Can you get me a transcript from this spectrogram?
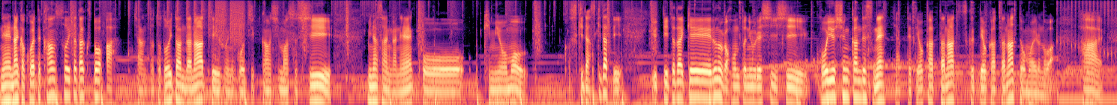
ねなんかこうやって感想いただくとあちゃんと届いたんだなっていう風にこう実感しますし皆さんがねこう君を思う好きだ好きだって言っていただけるのが本当に嬉しいしこういう瞬間ですね。やっててよかったな作ってよかったなって思えるのは。はい。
